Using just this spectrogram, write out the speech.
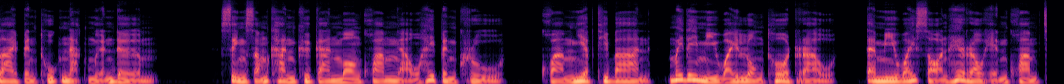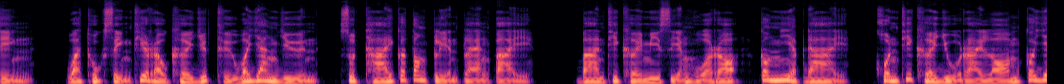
กลายเป็นทุกข์หนักเหมือนเดิม สิ่งสำคัญคือการมองความเหงาให้เป็นครู ความเงียบที่บ้านไม่ได้มีไว้ลงโทษเรา แต่มีไว้สอนให้เราเห็นความจริง ว่าทุกสิ่งที่เราเคยยึดถือว่ายั่งยืน สุดท้ายก็ต้องเปลี่ยนแปลงไป บ้านที่เคยมีเสียงหัวเราะก็เงียบได้ คนที่เคยอยู่รายล้อมก็แย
